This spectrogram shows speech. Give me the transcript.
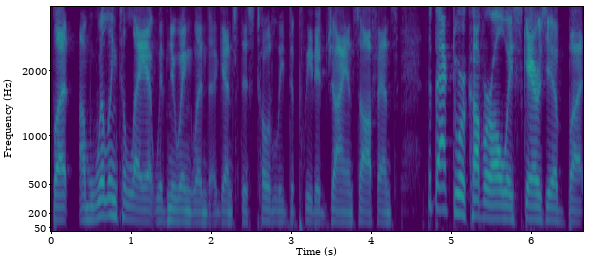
but I'm willing to lay it with New England against this totally depleted Giants offense. The backdoor cover always scares you, but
